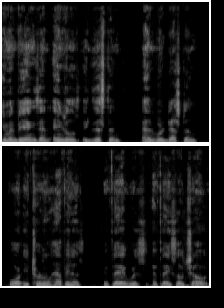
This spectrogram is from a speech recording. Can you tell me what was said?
human beings and angels existed and were destined for eternal happiness if they if they so chose.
